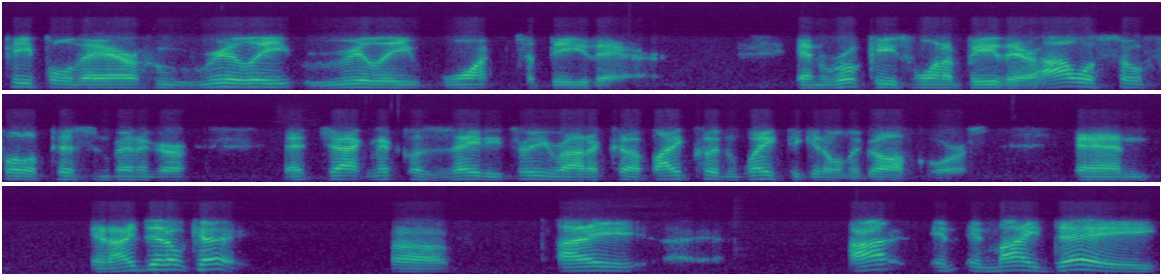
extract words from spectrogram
people there who really, really want to be there, and rookies want to be there. I was so full of piss and vinegar at Jack Nicklaus's '83 Ryder Cup. I couldn't wait to get on the golf course, and and I did okay. Uh, I, I in, in my day,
